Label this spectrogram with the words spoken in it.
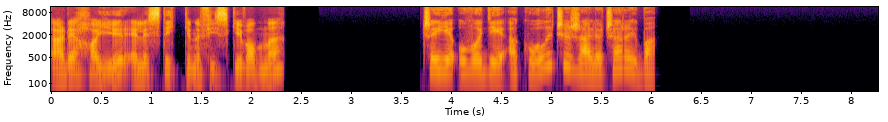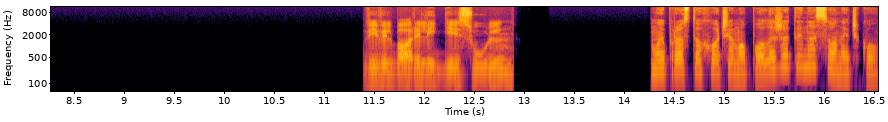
Er det haier eller stikkende fisk i vannet? Чи є у воді акули чи жалюча риба? Vi vil bare ligge i solen. Ми просто хочемо полежати на сонечку.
